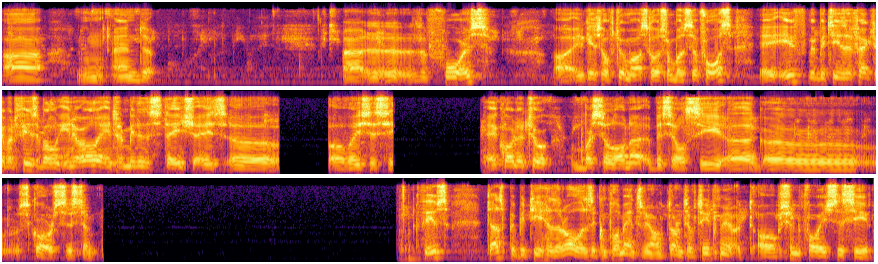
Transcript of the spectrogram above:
and the fourth, uh, in case of tumor vascular thrombosis. Fourth, if PBT is effective and feasible in early intermediate stage is, uh, of HCC. According to Barcelona BCLC uh, score system. Fifth, does PBT has a role as a complementary alternative treatment option for HCC?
